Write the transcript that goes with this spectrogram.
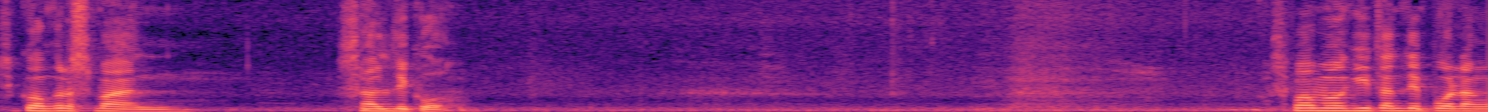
si Congressman Saldico. Sa pamamagitan din po ng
